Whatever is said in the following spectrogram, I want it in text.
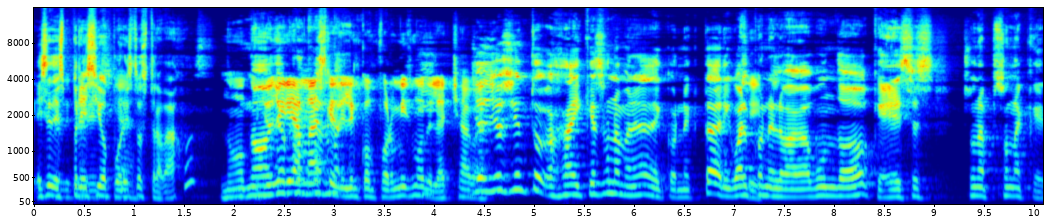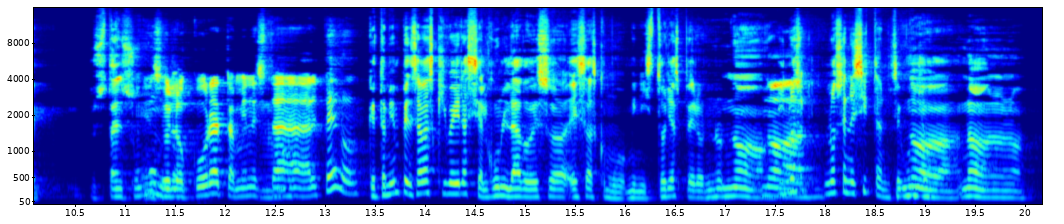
ese desprecio por estos trabajos. No, No, pues yo yo diría creo que más es que del inconformismo de la chava. Yo, yo siento, ajá, y que es una manera de conectar. Igual Sí. con el vagabundo, que ese es, es una persona que pues, está en su en mundo. su locura también está al pedo. Que también pensabas que iba a ir hacia algún lado eso, esas como mini historias, pero no, No, no, No. se necesitan, según yo. no, no, no, no.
